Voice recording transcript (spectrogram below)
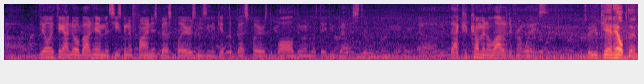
um, the only thing I know about him is he's going to find his best players, and he's going to get the best players the ball, doing what they do best. And, uh, that could come in a lot of different ways. So you can't help then?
